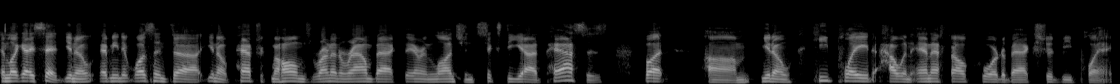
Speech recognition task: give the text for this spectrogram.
and like I said, you know, I mean, it wasn't, uh, you know, Patrick Mahomes running around back there and launching 60 yard passes, but, um, you know, he played how an NFL quarterback should be playing.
